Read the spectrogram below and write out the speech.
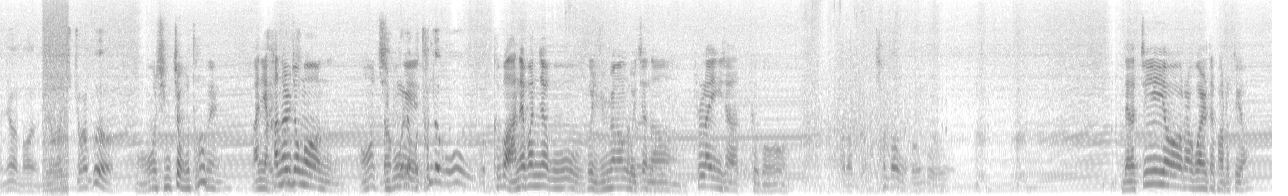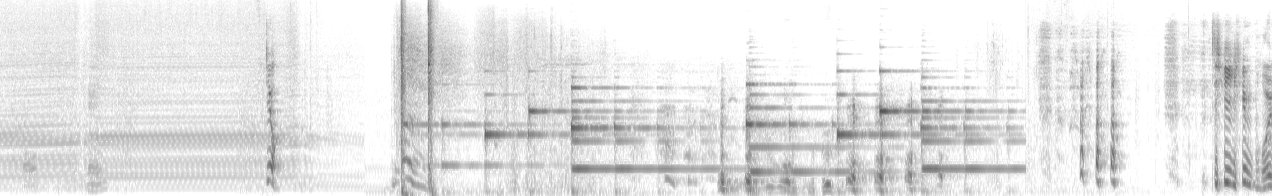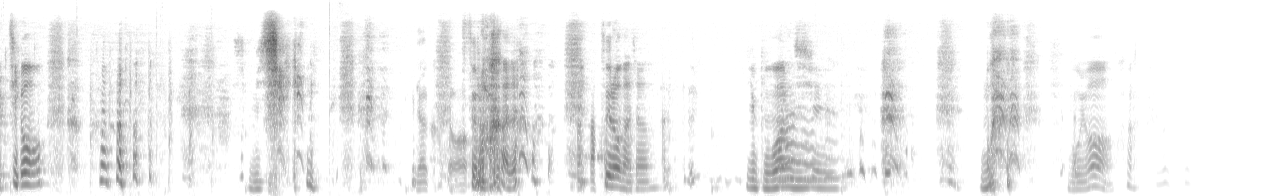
아니야, 나 내가 직접 할 거야. 어, 진짜 못하네. 아니, 아이고. 하늘 정원 어 나 원래 지붕에 못한다고. 그거 안 해봤냐고. 그거 유명한 거 있잖아. 플라잉 샷 그거. 아, 나 못한다고 그런 거. 내가 뛰어라고 할 때 바로 뛰어. 어. 오케이. 뛰어! 뛰긴 뭘 뛰어? 미치겠네. 그냥 가자. 들어가자. 들어가자. 이게 뭐 하는 짓이야. 뭐, 뭐야?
